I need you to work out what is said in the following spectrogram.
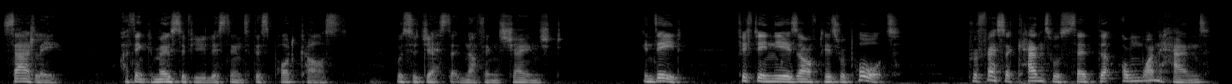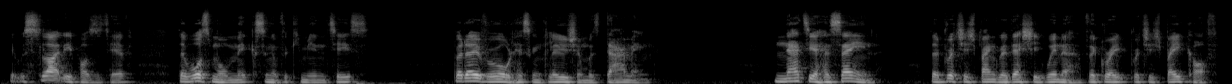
Sadly, I think most of you listening to this podcast would suggest that nothing's changed. Indeed, 15 years after his report, Professor Cantle said that on one hand it was slightly positive, there was more mixing of the communities, but overall his conclusion was damning. Nadiya Hussain, the British Bangladeshi winner of the Great British Bake Off,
